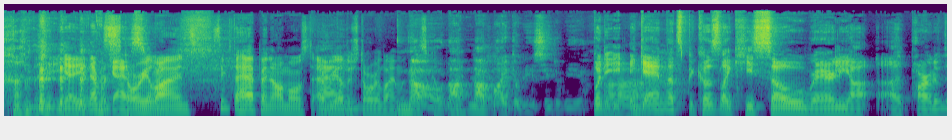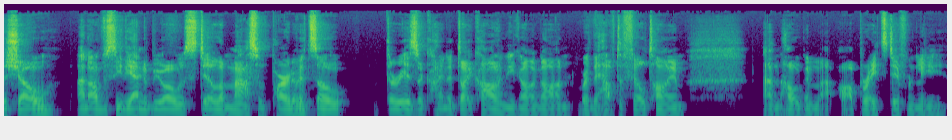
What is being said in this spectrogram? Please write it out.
yeah you never guess right? storylines seems to happen almost every other Um, storyline with this No, not not my WCW. But Uh. again, that's because like he's so rarely a, a part of the show, and obviously the NWO is still a massive part of it. So there is a kind of dichotomy going on where they have to fill time, and Hogan operates differently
